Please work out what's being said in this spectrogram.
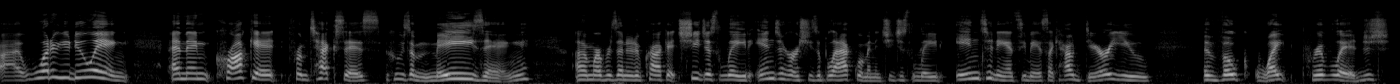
uh, what are you doing? And then Crockett from Texas, who's amazing um, Representative Crockett, she just laid into her. She's a black woman, and she just laid into Nancy Mace. Like, how dare you evoke white privilege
